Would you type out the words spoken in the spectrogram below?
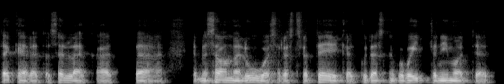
tegeleda sellega, et. et me saame luua selle strateegia, et kuidas nagu võita niimoodi, et,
